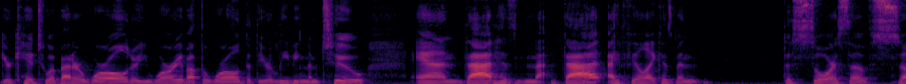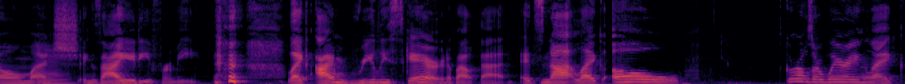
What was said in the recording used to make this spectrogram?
your kid to a better world, or you worry about the world that you're leaving them to, and that has not, that I feel like has been the source of so much mm. anxiety for me. like I'm really scared about that. It's not like, oh, girls are wearing like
